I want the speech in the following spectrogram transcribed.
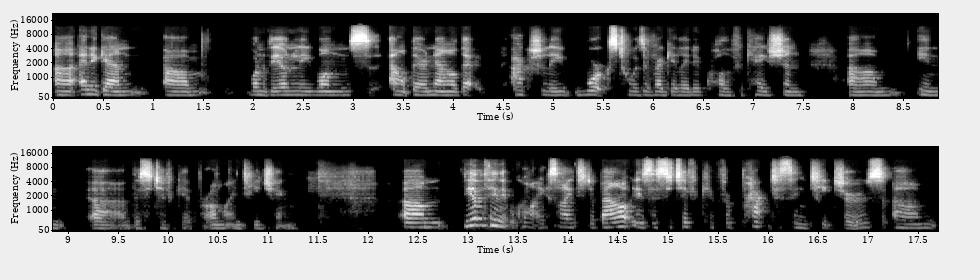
Uh, and again, um, one of the only ones out there now that actually works towards a regulated qualification um, in uh, the certificate for online teaching. Um, the other thing that we're quite excited about is the certificate for practicing teachers. Um,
